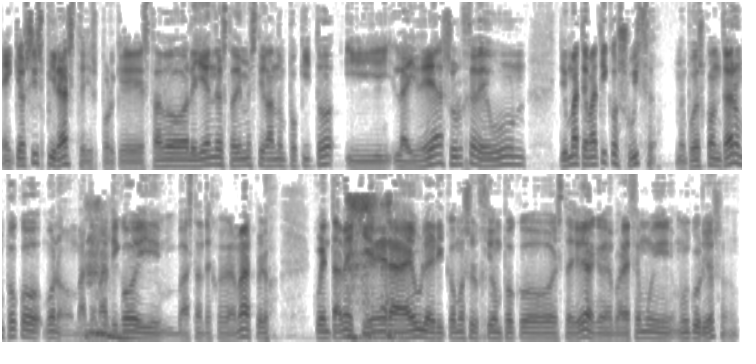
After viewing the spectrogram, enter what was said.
en qué os inspirasteis, porque he estado leyendo, he estado investigando un poquito y la idea surge de un, de un matemático suizo. ¿Me puedes contar un poco, bueno, matemático y bastantes cosas más, pero cuéntame quién era Euler y cómo surgió un poco esta idea, que me parece muy, muy curioso.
